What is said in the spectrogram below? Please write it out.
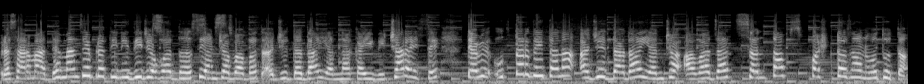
प्रसार माध्यमांचे प्रतिनिधी जेव्हा धस यांच्याबाबत अजितदादा यांना काही विचारायचे त्यावेळी उत्तर देताना अजितदादा यांच्या आवाजात संताप स्पष्ट जाणवत होता.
